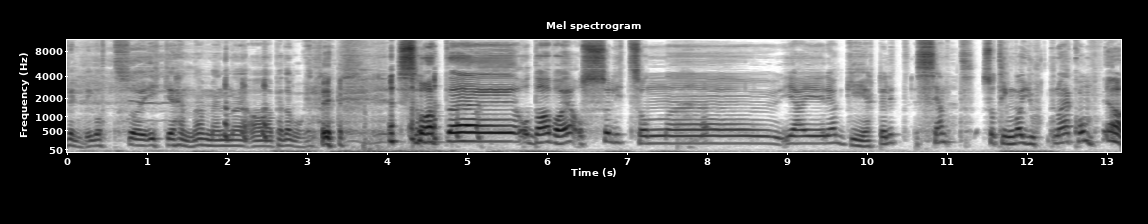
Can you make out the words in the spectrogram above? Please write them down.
veldig godt. Så ikke henne, men eh, av pedagogen. så at eh, Og da var jeg også litt sånn eh, Jeg reagerte litt sent. Så ting var gjort når jeg kom. Ja.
